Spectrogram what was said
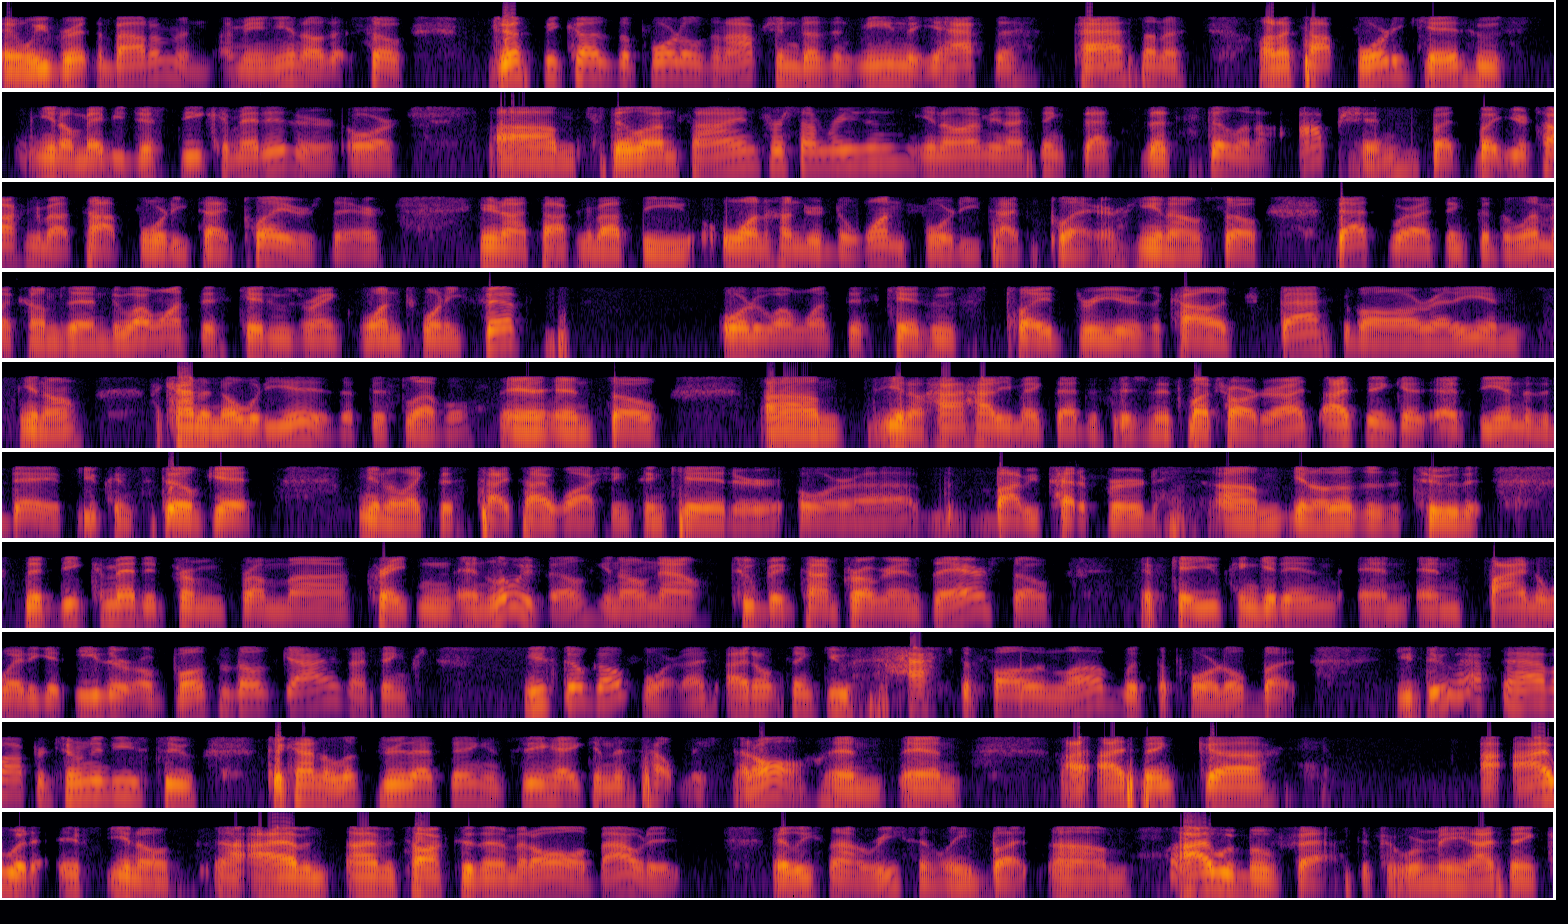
and we've written about them, and I mean you know so just because the portal's an option doesn't mean that you have to pass on a on a top 40 kid who's you know maybe just decommitted or or um, still unsigned for some reason. You know, I mean, I think that's that's still an option, but but you're talking about top 40 type players there. You're not talking about the 100 to 140 type of player. You know, so that's where I think the dilemma comes in. Do I want this kid who's ranked 125th, or do I want this kid who's played three years of college basketball already, and you know, I kind of know what he is at this level, and, and so um, you know, how, how do you make that decision? It's much harder. I, I think at, at the end of the day, if you can still get, you know, like this Ty Ty Washington kid or or uh, Bobby Pettiford, um, you know, those are the two that that decommitted from from uh, Creighton and Louisville. You know, now two big time programs there. So if KU can get in and and find a way to get either or both of those guys, I think you still go for it. I, I don't think you have to fall in love with the portal, but you do have to have opportunities to to kind of look through that thing and see, hey, can this help me at all? And and I, I think uh, I, I would, if you know, I haven't I haven't talked to them at all about it, at least not recently. But um, I would move fast if it were me. I think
